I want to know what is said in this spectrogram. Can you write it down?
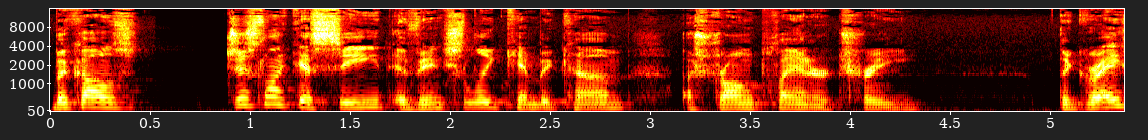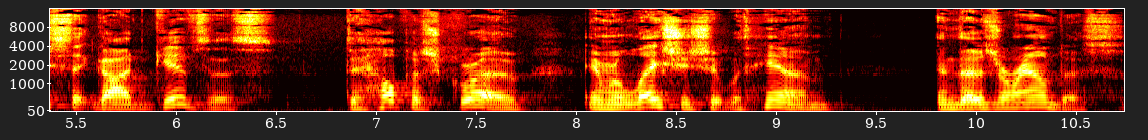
Because just like a seed eventually can become a strong plant or tree, the grace that God gives us to help us grow in relationship with Him and those around us.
